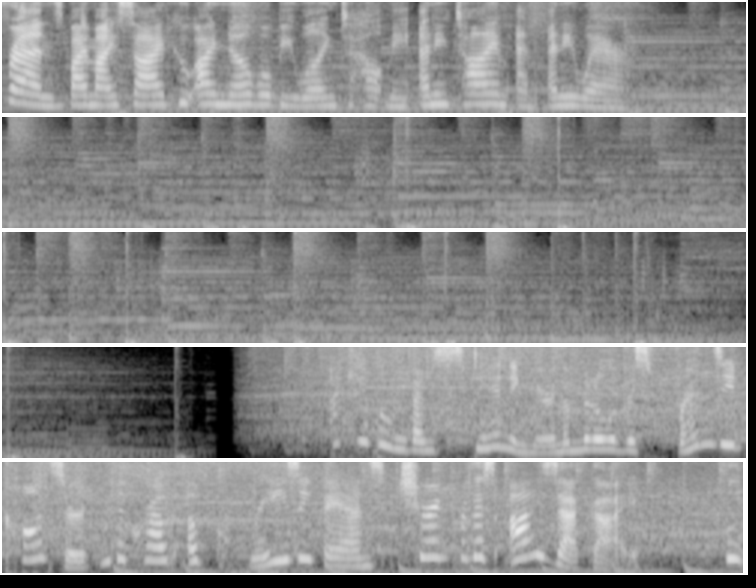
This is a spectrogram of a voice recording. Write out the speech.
friends by my side who I know will be willing to help me anytime and anywhere. Believe I'm standing here in the middle of this frenzied concert with a crowd of crazy fans cheering for this Isaac guy, who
